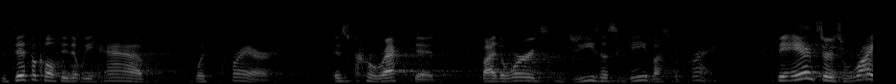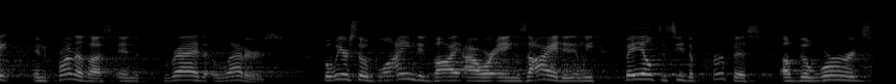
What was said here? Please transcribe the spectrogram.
The difficulty that we have with prayer is corrected by the words Jesus gave us to pray. The answer's right in front of us in red letters. But we are so blinded by our anxiety and we fail to see the purpose of the words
